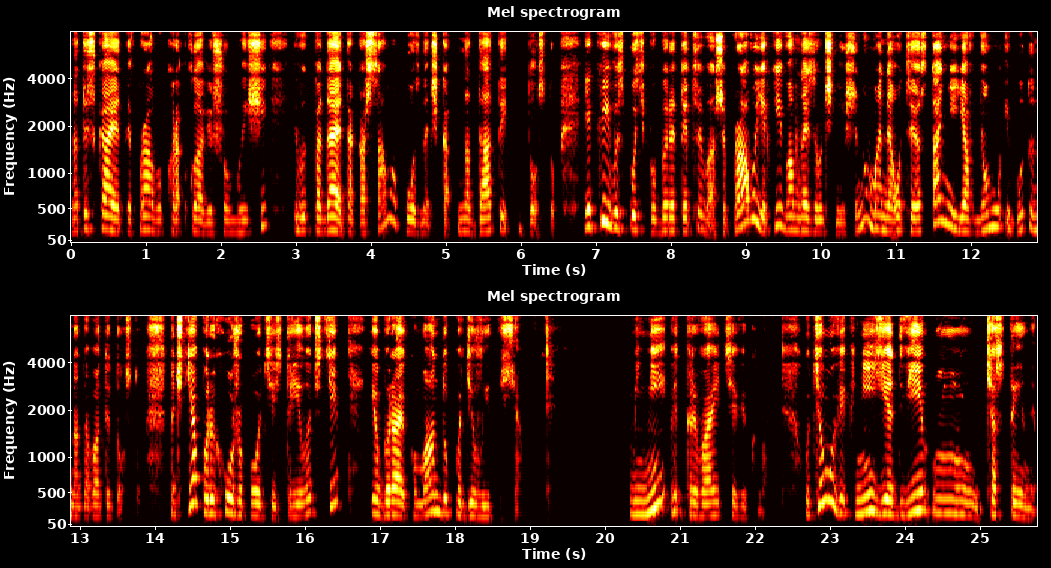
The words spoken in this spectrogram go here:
натискаєте праву клавішу миші і випадає така ж сама позначка Надати доступ. Який ви спосіб оберете, це ваше право, який вам найзручніший. Ну, У мене оцей останній, я в ньому і буду надавати доступ. Значить, Я переходжу по цій стрілочці і обираю команду Поділитися мені відкривається вікно. У цьому вікні є дві частини.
